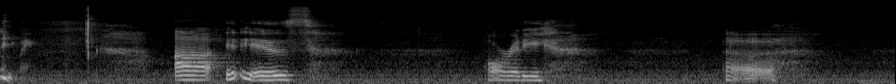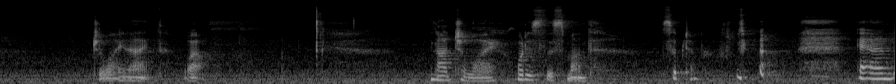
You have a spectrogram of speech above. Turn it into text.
anyway. Uh, it is already uh, July 9th. Wow. Not July. What is this month? September. and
